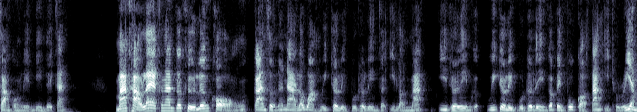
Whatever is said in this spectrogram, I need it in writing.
ฝั่งของเหรียญบีมด้วยกัน มาข่าวแรกนั่นก็คือเรื่องของการสนทนาระหว่างวิกเตอริกบูทอรินกับอีลอนมัส อีเทอรินวิกตอริกบูเทอรินก็เป็นผู้ก่อตั้งอีเทเรียม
